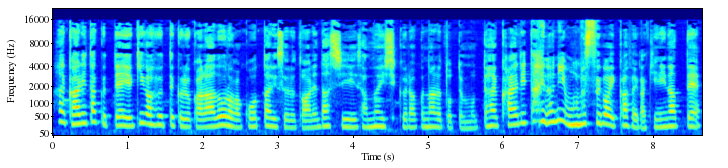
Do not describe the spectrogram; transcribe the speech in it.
早く帰りたくて雪が降ってくるから道路が凍ったりするとあれだし寒いし暗くなるとって思って早く帰りたいのにものすごいカフェが気になって。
